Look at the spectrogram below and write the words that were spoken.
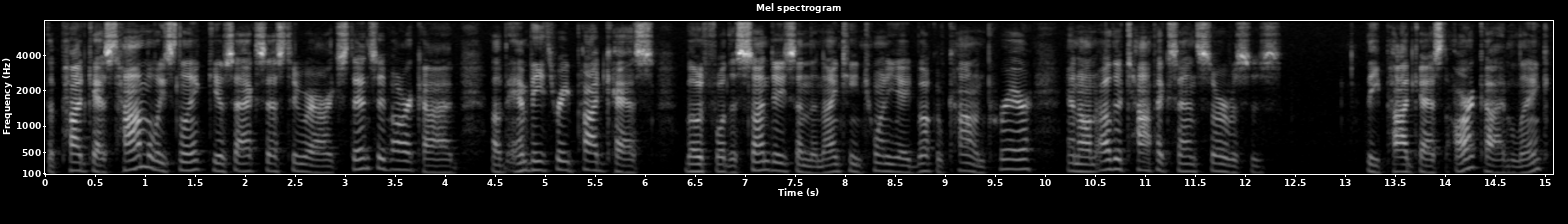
The podcast homilies link gives access to our extensive archive of MP3 podcasts, both for the Sundays and the 1928 Book of Common Prayer, and on other topics and services. The podcast archive link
